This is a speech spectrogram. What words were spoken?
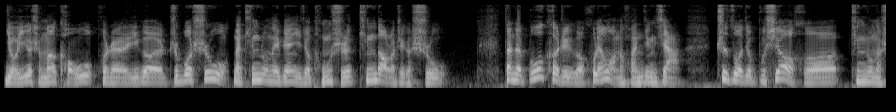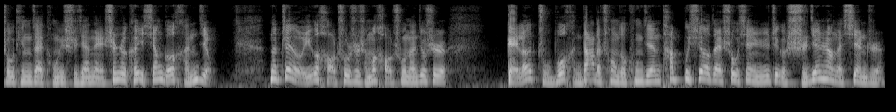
有一个什么口误或者一个直播失误，那听众那边也就同时听到了这个失误。但在播客这个互联网的环境下，制作就不需要和听众的收听在同一时间内，甚至可以相隔很久。那这有一个好处是什么好处呢？就是给了主播很大的创作空间，他不需要再受限于这个时间上的限制。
